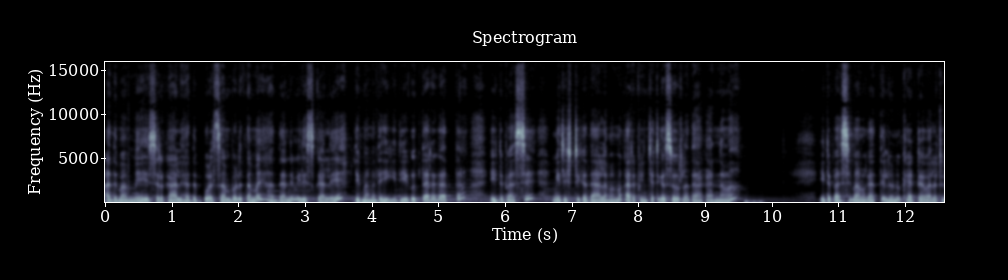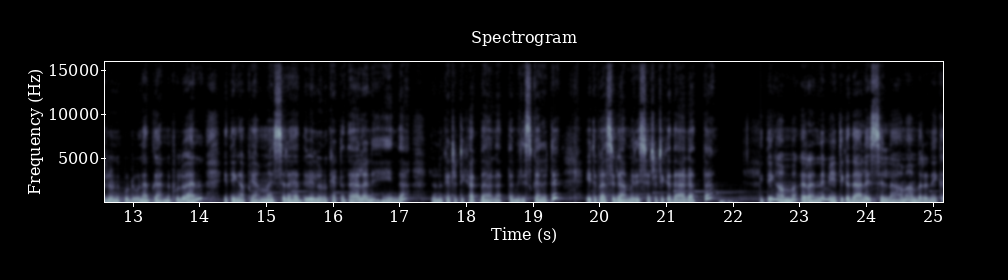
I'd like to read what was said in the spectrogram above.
අද මම මේ ඉස්සර කාලේ හදපු පොල් සම්බොල තමයි හදන්නේ මිරිස් ගලේ. ඉතින් මම දෙහි ගෙඩියකුත් අරගත්තා. ඊට පස්සේ මිරිස් ටික දාලා මම කරපිංච ටික සූරලා දාගන්නවා. ඊට පස්සේ මම ගත්තේ ලුණු කැටවලට ලුණු කුඩු උනත් ගන්න පුළුවන්. ඉතින් අපේ අම්මා ඉස්සර හැදුවේ ලුණු කැට දාලානේ. හින්දා ලුණු කැට ටිකක් දාගත්තා මිරිස් ගලට. ඊට පස්සේ ගම්මිරිස් ඇට ටික දාගත්තා. ඉතින් අම්මා කරන්නේ මේ ටික දාලා ඉස්සෙල්ලාම අඹරන එක.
